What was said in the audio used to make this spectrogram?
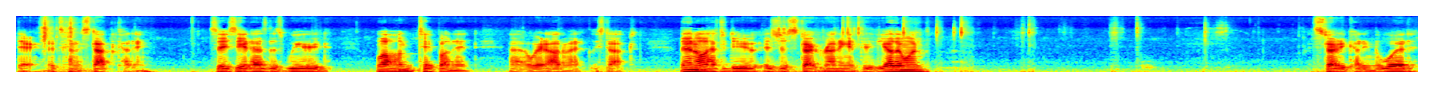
There, it's kind of stopped cutting. So you see it has this weird long tip on it uh, where it automatically stopped. Then all I have to do is just start running it through the other one. Started cutting the wood.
